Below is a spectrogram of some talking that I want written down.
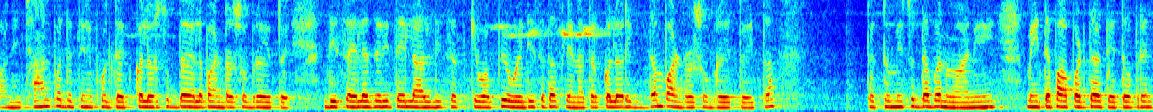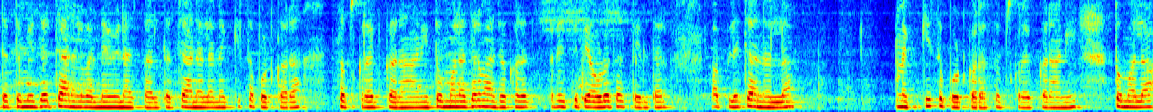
आणि छान पद्धतीने फुलत आहेत कलरसुद्धा याला पांढरा शुभ्र येतो आहे दिसायला जरी ते लाल दिसत किंवा पिवळे दिसत असले ना तर कलर एकदम पांढरा शुभ्र येतो इथं. तर तुम्हीसुद्धा बनवा आणि मी इथं पापड तळते. तोपर्यंत तुम्ही जर चॅनलवर नवीन असाल तर चॅनलला नक्की सपोर्ट करा सबस्क्राईब करा. आणि तुम्हाला जर माझ्या खरंच रेसिपी आवडत असतील तर आपल्या चॅनलला नक्की सपोर्ट करा सबस्क्राईब करा. आणि तुम्हाला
